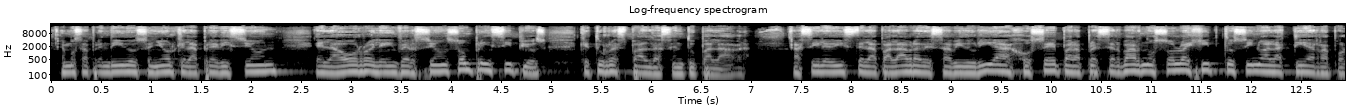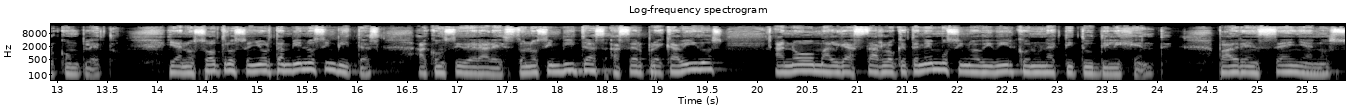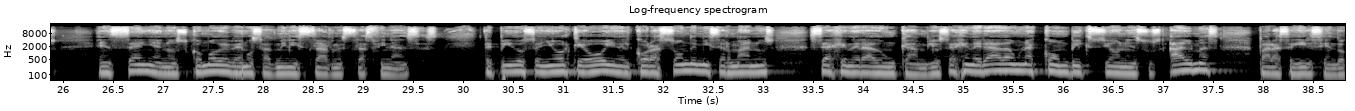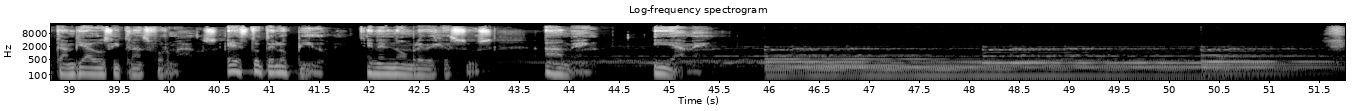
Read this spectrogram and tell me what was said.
Hemos aprendido, Señor, que la previsión, el ahorro y la inversión son principios que tú respaldas en tu palabra. Así le diste la palabra de sabiduría a José para preservar no solo a Egipto, sino a la tierra por completo. Y a nosotros, Señor, también nos invitas a considerar esto, nos invitas a ser precavidos, a no malgastar lo que tenemos, sino a vivir con una actitud diligente. Padre, enséñanos, enséñanos cómo debemos administrar nuestras finanzas. Te pido, Señor, que hoy en el corazón de mis hermanos se ha generado un cambio, se ha generado una convicción en sus almas para seguir siendo cambiados y transformados. Esto te lo pido en el nombre de Jesús. Amén y amén.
